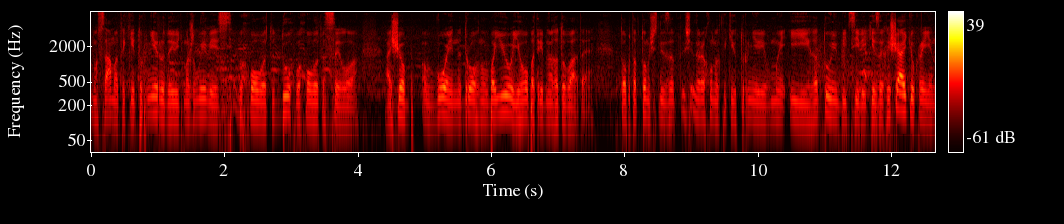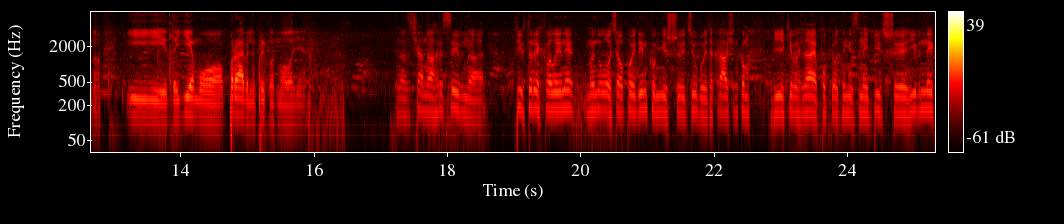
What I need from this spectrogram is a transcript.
Ну саме такі турніри дають можливість виховувати дух, виховувати силу. А щоб воїн не дрогнув в бою, його потрібно готувати. Тобто, в тому числі за, рахунок таких турнірів, ми і готуємо бійців, які захищають Україну, і даємо правильний приклад молоді. Надзвичайно агресивна. Півтори хвилини минуло цього поєдинку між Дзюбою та Кравченком. Бій, який виглядає поки одним із найбільш рівних,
